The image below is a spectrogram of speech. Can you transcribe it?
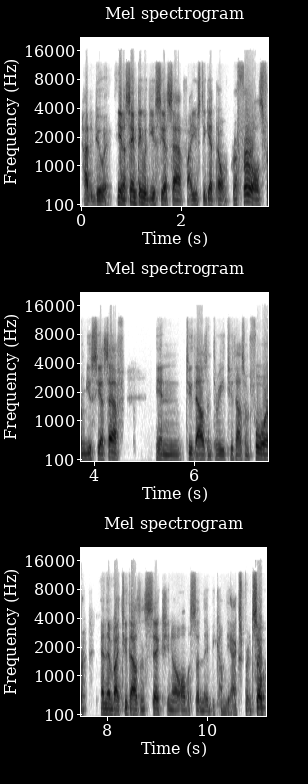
how to do it. You know, same thing with UCSF. I used to get the referrals from UCSF in 2003, 2004. And then by 2006, you know, all of a sudden they become the experts. So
